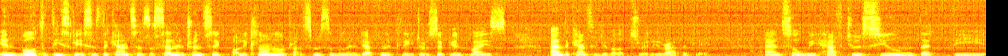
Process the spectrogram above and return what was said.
In both of these cases, the cancer is a cell-intrinsic, polyclonal, transmissible indefinitely to recipient mice, and the cancer develops really rapidly. And so we have to assume that the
